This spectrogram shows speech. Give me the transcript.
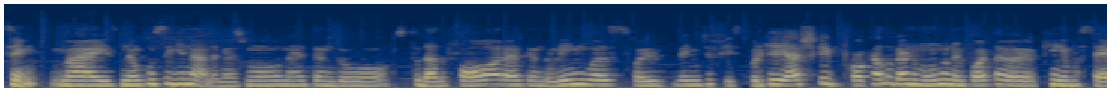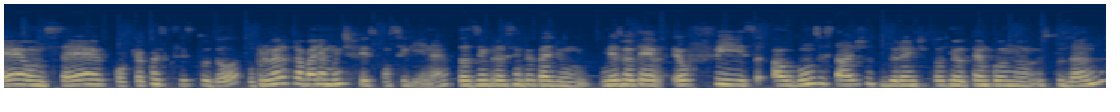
Sim, mas não consegui nada, mesmo, né? Tendo estudado fora, tendo línguas, foi bem difícil. Porque acho que qualquer lugar no mundo, não importa quem você é, onde você é, qualquer coisa que você estudou, o primeiro trabalho é muito difícil conseguir, né? Né? Todas as empresas sempre pedem um. Mesmo eu, tenho, eu fiz alguns estágios durante todo o meu tempo no, estudando,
